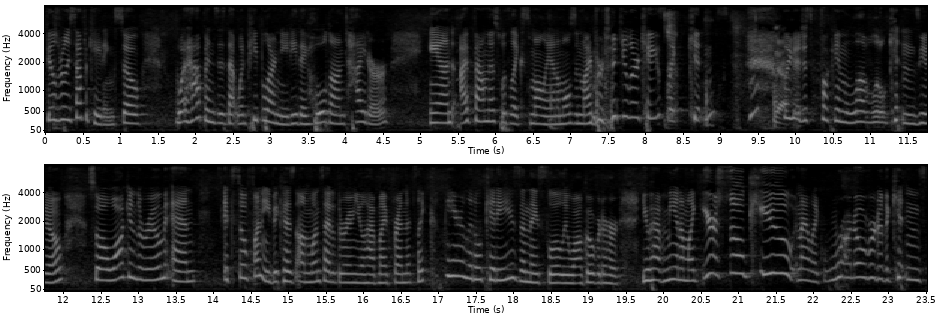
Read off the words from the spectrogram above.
feels really suffocating. So, what happens is that when people are needy, they hold on tighter. And I found this with like small animals in my particular case, like kittens. Yeah. like I just fucking love little kittens, you know? So I'll walk into the room and it's so funny because on one side of the room you'll have my friend that's like, "Come here, little kitties," and they slowly walk over to her. You have me, and I'm like, "You're so cute," and I like run over to the kittens,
